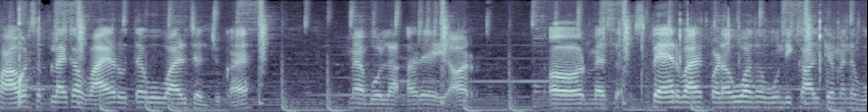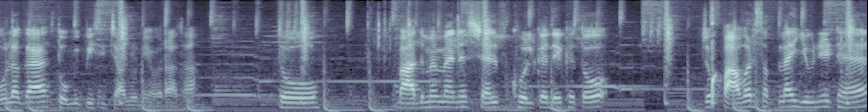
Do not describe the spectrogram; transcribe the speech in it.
पावर सप्लाई का वायर होता है, वो वायर जल चुका है। मैं बोला, अरे यार। और मैं स्पेयर वायर पड़ा हुआ था, वो निकाल के मैंने वो लगाया तो भी पीसी चालू नहीं हो रहा था। तो बाद में मैंने शेल्फ खोल के देखे तो जो पावर सप्लाई यूनिट है,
